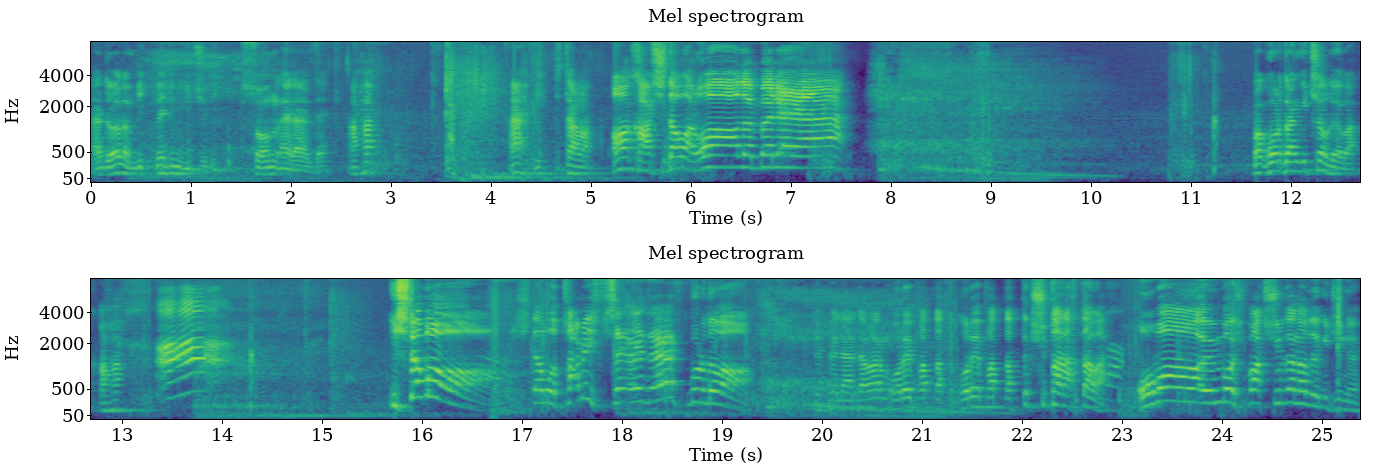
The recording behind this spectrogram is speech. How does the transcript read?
Hadi oğlum bitmedi mi gücü? Son herhalde. Aha. Hah bitti tamam. Aa karşıda var. Oğlum böyle ya. Bak oradan güç alıyor bak. Aha. İşte bu. İşte bu. Tam işte hedef burada. Tepelerde var mı? Orayı patlattık. Orayı patlattık. Şu tarafta var. Oba ön boş. Bak şuradan alıyor gücünü.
